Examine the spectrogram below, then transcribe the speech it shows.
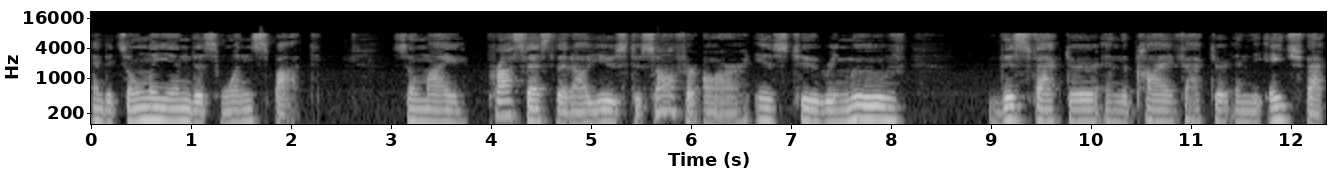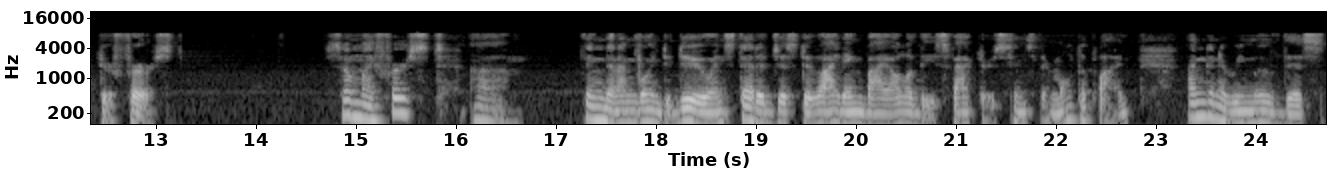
and it's only in this one spot. So my process that I'll use to solve for r is to remove this factor and the pi factor and the h factor first. So my first um, thing that I'm going to do, instead of just dividing by all of these factors since they're multiplied, I'm going to remove this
